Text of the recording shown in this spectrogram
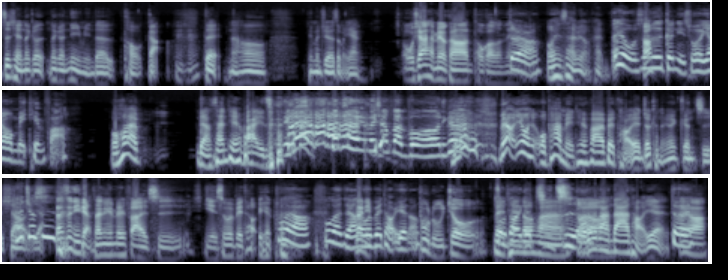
之前那个那个匿名的投稿，嗯哼，对。然后你们觉得怎么样？我现在还没有看到投稿的内容。对，啊，我也是还没有看到而。且我是不是跟你说要每天发？我后来两三天发一次，你看他刚才有没有想反驳哦？你看，没有，因为我怕每天发会被讨厌，就可能会跟直销一样。就是但是你两三天被发一次，也是会被讨厌。对啊，不管怎样那你都会被讨厌啊。不如就每做到一个天都发，极致啊我就让大家讨厌。对，啊，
